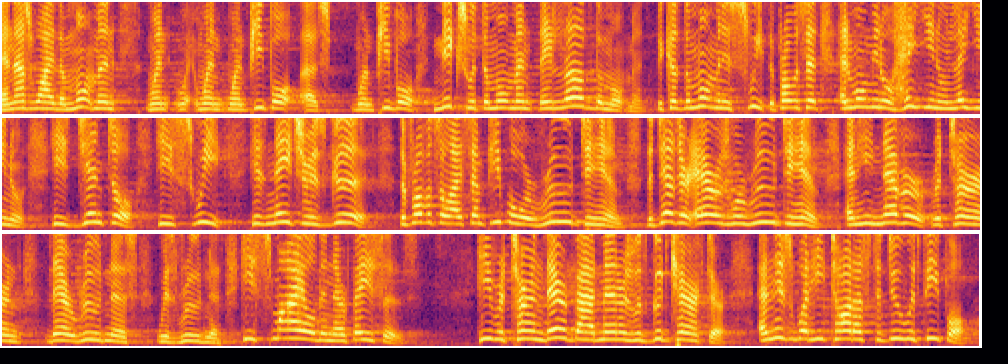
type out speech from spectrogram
And that's why the mu'min, when, when, when, people, uh, when people mix with the mu'min, they love the mu'min because the mu'min is sweet. The Prophet said, Al-mu'minu hayyinun layyinun. He's gentle, he's sweet, his nature is good. The Prophet said, people were rude to him. The desert Arabs were rude to him. And he never returned their rudeness with rudeness. He smiled in their faces. He returned their bad manners with good character. And this is what he taught us to do with people.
